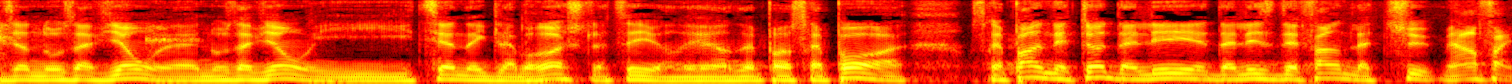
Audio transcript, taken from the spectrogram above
dire, nos avions, nos avions, ils tiennent avec de la broche. Là, on, on, ne serait pas, on serait pas en état d'aller d'aller se défendre là-dessus. Mais enfin,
